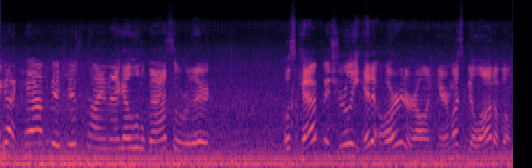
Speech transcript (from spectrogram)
I got catfish this time and I got a little bass over there. Those catfish really hit it harder on here. Must be a lot of them.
